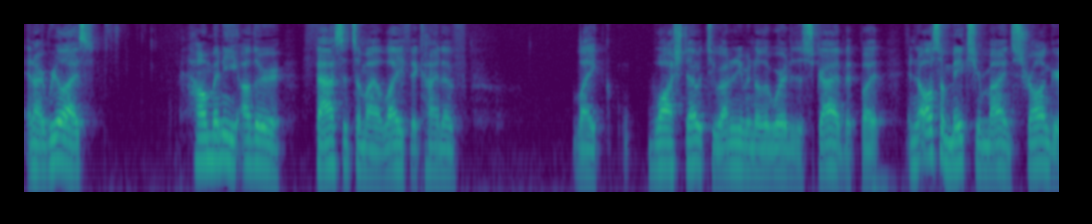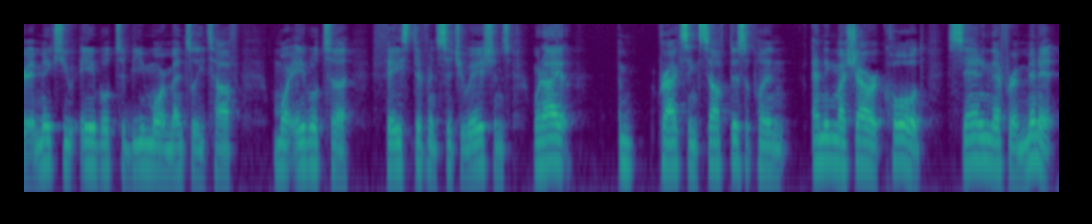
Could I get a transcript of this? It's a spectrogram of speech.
And I realized how many other facets of my life it kind of like washed out to. I don't even know the word to describe it, but and it also makes your mind stronger. It makes you able to be more mentally tough, more able to face different situations. When I am practicing self discipline, ending my shower cold, standing there for a minute,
